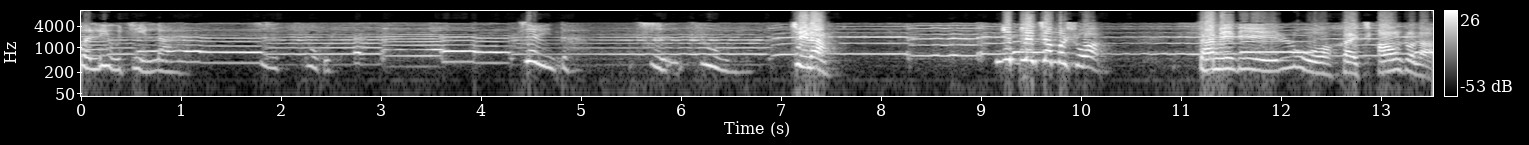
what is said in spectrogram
我刘金兰知足了，真的知足了。金兰，你别这么说，咱们的路还长着呢。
